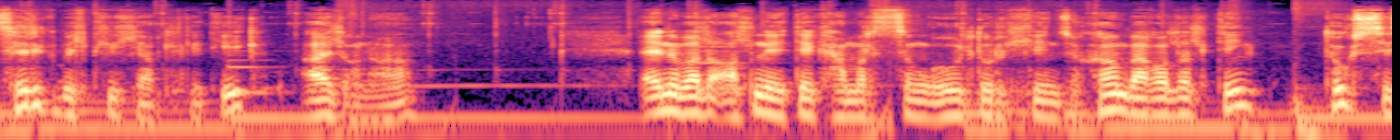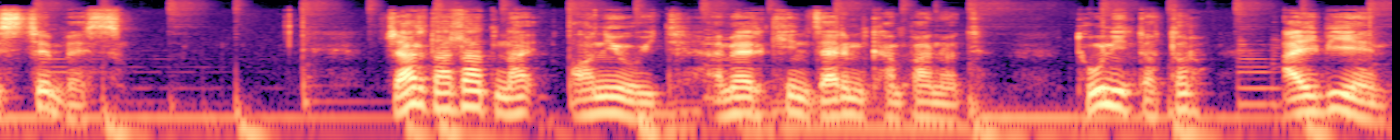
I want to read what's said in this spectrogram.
цэрэг бэлтгэх явдал гэдгийг ойлгоно. Энэ бол олон нийтийг хамарсан үйлдвэрлэлийн зохион байгуулалтын төгс систем байсан. 60 70-ад оны үед Америкийн зарим компаниуд түүний дотор IBM,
